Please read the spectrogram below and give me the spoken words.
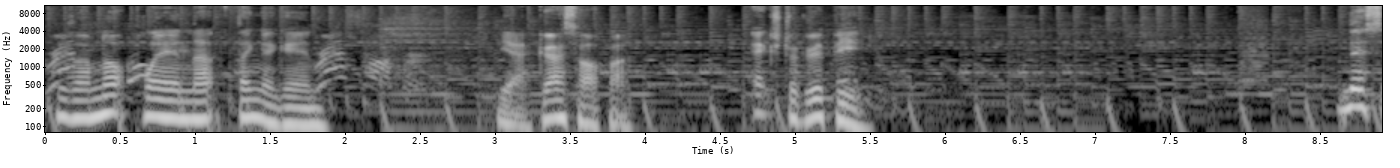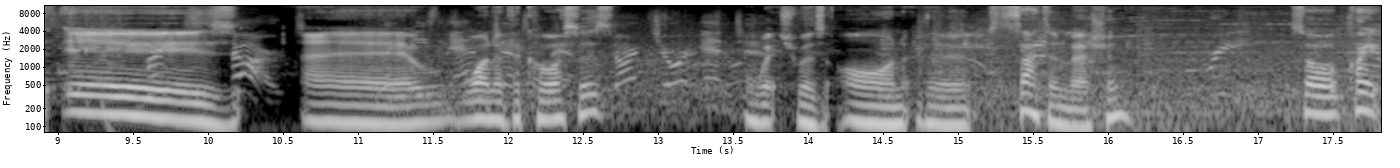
Because I'm not playing that thing again. Yeah, Grasshopper. Extra grippy. This is uh, one of the courses, Start your engine. which was on the Saturn version. So quite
